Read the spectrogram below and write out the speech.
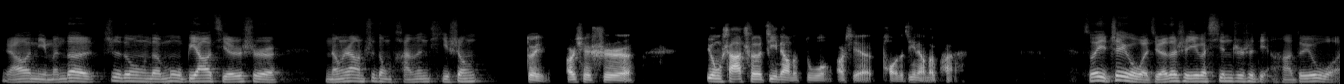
然后你们的制动的目标其实是能让制动盘温提升，对，而且是。用刹车尽量的多，而且跑的尽量的快，所以这个我觉得是一个新知识点哈。对于我，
